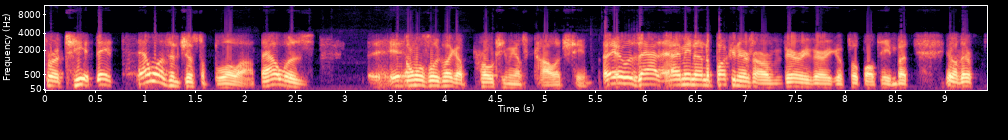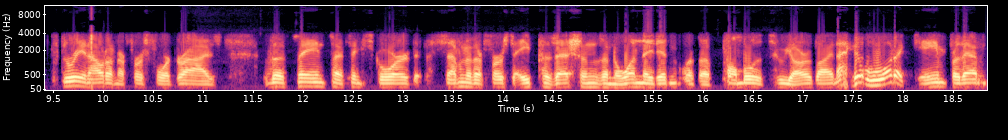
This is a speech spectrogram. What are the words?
for a team, they, that wasn't just a blowout. That was, it almost looked like a pro team against a college team. It was that. I mean, and the Buccaneers are a very, very good football team, but you know they're three and out on their first four drives. The Saints, I think, scored seven of their first eight possessions, and the one they didn't was a fumble at the two yard line. what a game for them!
